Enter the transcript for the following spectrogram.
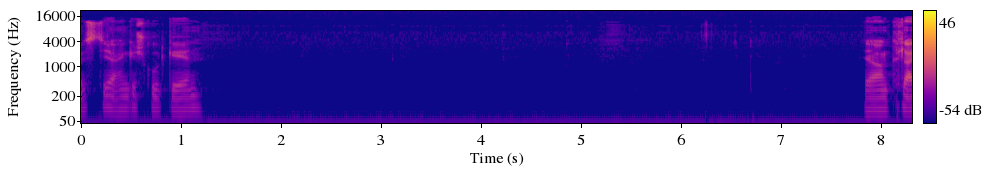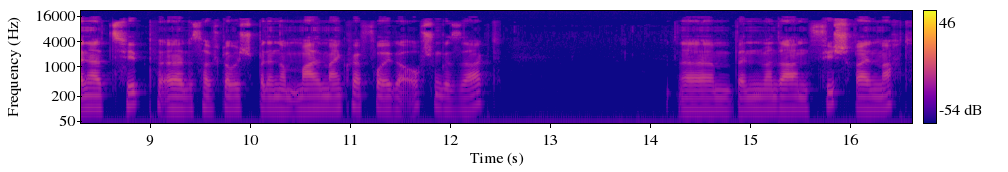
Müsste ja eigentlich gut gehen. Ja, ein kleiner Tipp, äh, das habe ich glaube ich bei der normalen Minecraft-Folge auch schon gesagt. Ähm, wenn man da einen Fisch reinmacht,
